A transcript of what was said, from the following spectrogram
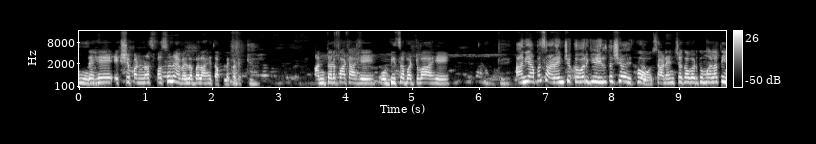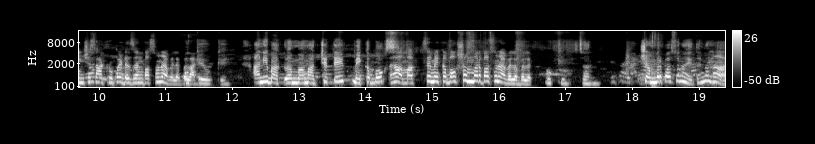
हो. तर हे एकशे पन्नासपासून अवेलेबल आहेत आपल्याकडे. अंतरपाट आहे ओटीचा बटवा आहे. ओके आणि आपण साड्यांचे कवर घेईल तसे आहेत? हो साड्यांचे कवर तुम्हाला तीनशे साठ रुपये डझनपासून अवेलेबल ओके आहे ओके आणि बाक- म- मागचे ते मेकअप बॉक्स हा मागचे मेकअप बॉक्स शंभरपासून अवेलेबल आहेत. ओके चालेल. शंभरपासून आहेत ना? हा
